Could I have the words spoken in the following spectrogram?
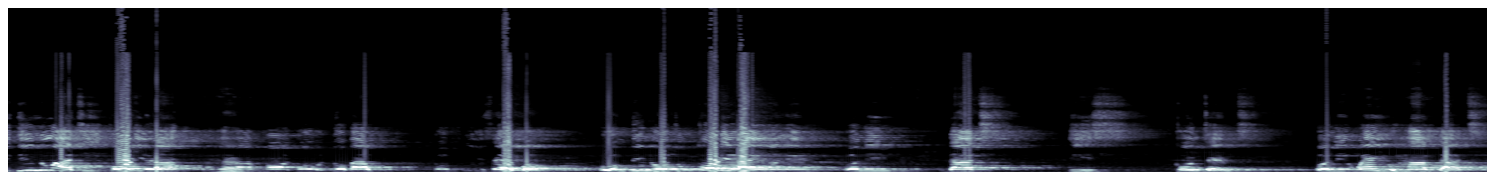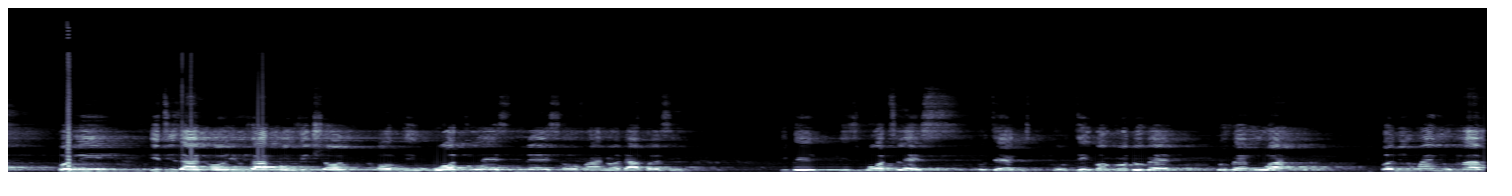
Ìbínú àti ìkórira tó bá kọ́ tó tó bá tó fi ìfẹ́ pọ̀. Ò ń bínú o tún kórira èèyàn yẹn. Ó ní that is contempt. Ó ní when you have that ó ní it is an unusual conviction of the worthlessness of another person. Ibe is worthless kò tẹ kò dín kankan tó fẹ́ tó fẹ́ mú wá. Ó ní when you have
